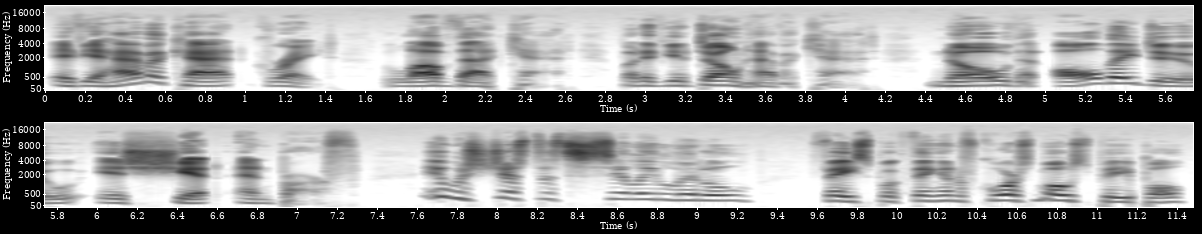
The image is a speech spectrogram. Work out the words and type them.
if you have a cat, great. Love that cat. But if you don't have a cat, know that all they do is shit and barf. It was just a silly little Facebook thing. And of course, most people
